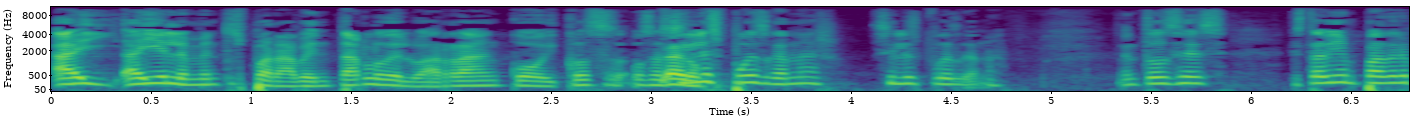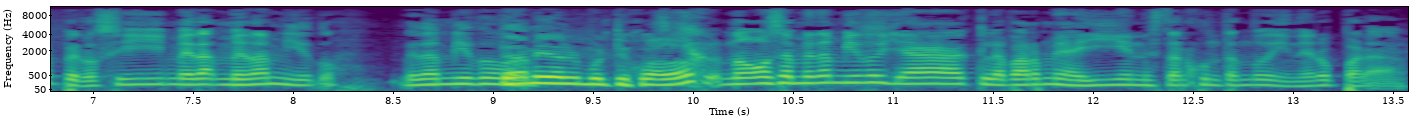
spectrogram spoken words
hay, hay elementos para aventarlo del barranco y cosas. O sea, Claro. sí les puedes ganar. Sí les puedes ganar. Entonces, está bien padre, pero sí me da, me da miedo. Me da miedo. ¿Te da miedo el multijugador? No, o sea, me da miedo ya clavarme ahí en estar juntando dinero para.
